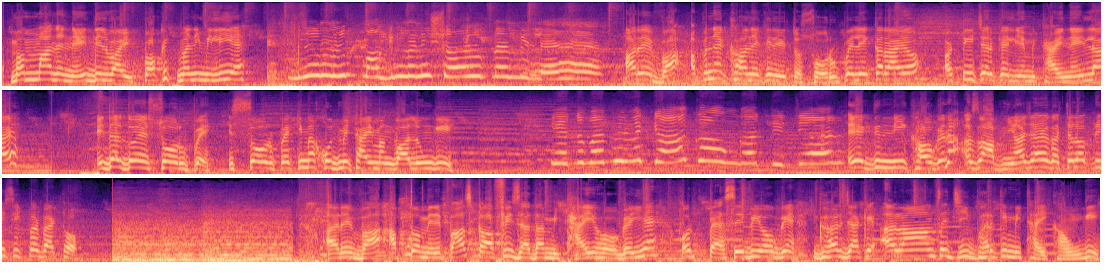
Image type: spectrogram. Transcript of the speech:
मम्मा ने नहीं दिलवाई पॉकेट मनी मिली है? पॉकेट मनी सौ रुपए मिले हैं। अरे वाह अपने खाने के लिए तो सौ रुपए लेकर आए हो और टीचर के लिए मिठाई नहीं लाए? इधर दो ये सौ रुपए इस सौ रुपए की मैं खुद मिठाई मंगवा लूँगी। ये तो मैं फिर मैं क्या कहूँगा टीचर एक दिन नहीं खाओगे ना अजाब नहीं आ जाएगा। चलो अपनी सीट पर बैठो। अरे वाह अब तो मेरे पास काफ़ी ज़्यादा मिठाई हो गई है और पैसे भी हो गए घर जाके आराम से जी भर की मिठाई खाऊँगी।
